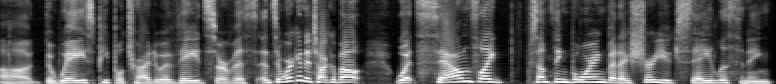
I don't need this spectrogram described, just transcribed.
uh, the ways people try to evade service. And so we're going to talk about what sounds like something boring, but I assure you, stay listening.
